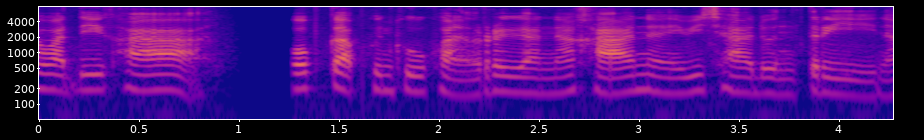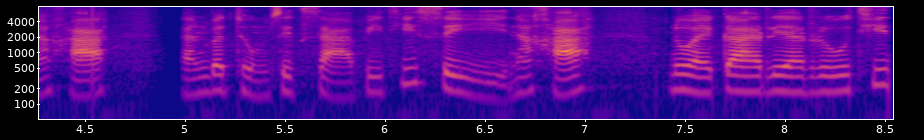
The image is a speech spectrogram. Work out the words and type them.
สวัสดีค่ะ พบกับคุณครูขวัญเรือนนะคะ ในวิชาดนตรีนะคะชั้นประถมศึกษาปีที่ 4 นะคะ หน่วยการเรียนรู้ที่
